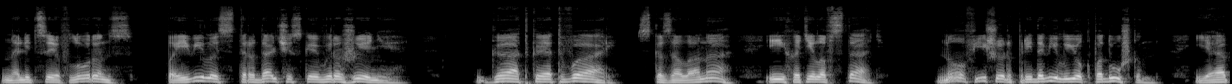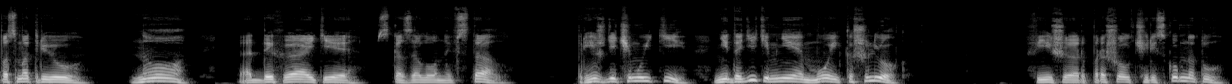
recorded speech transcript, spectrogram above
На лице Флоренс появилось страдальческое выражение. «Гадкая тварь!» — сказала она и хотела встать. Но Фишер придавил ее к подушкам. «Я посмотрю». «Но...» «Отдыхайте», — сказал он и встал. «Прежде чем уйти, не дадите мне мой кошелек?» Фишер прошел через комнату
